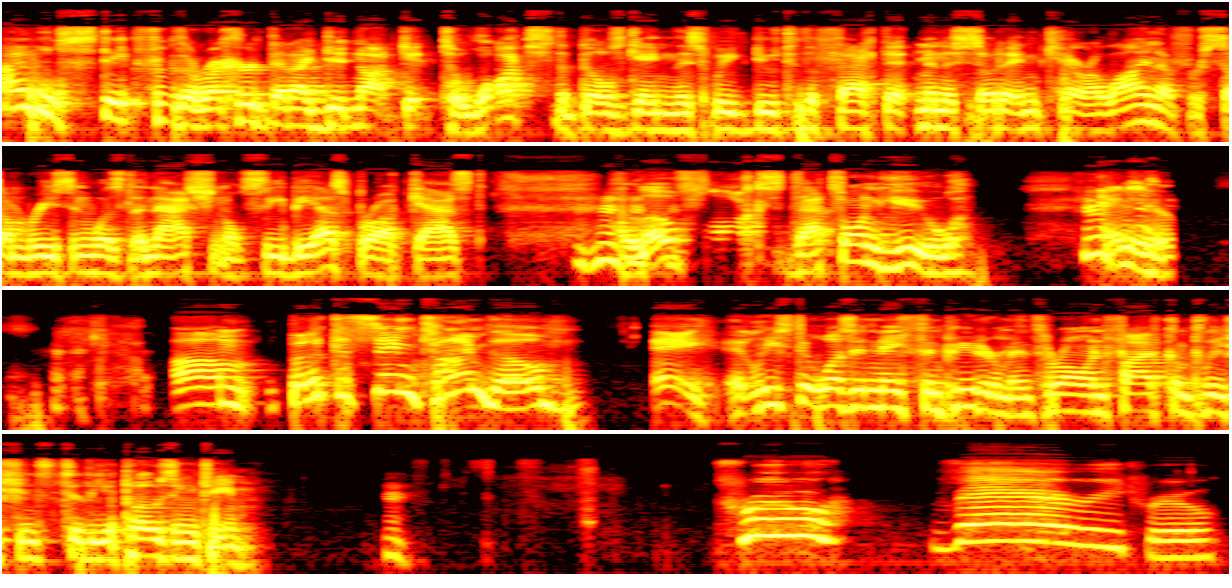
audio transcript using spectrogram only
I will state for the record that I did not get to watch the Bills game this week due to the fact that Minnesota and Carolina, for some reason, was the national CBS broadcast. Hello, Fox, that's on you. Anywho. Um, but at the same time, though, hey, at least it wasn't Nathan Peterman throwing five completions to the opposing team. True, very true.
